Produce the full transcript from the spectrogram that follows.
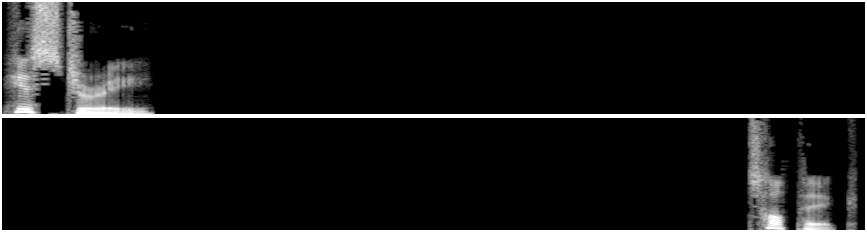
History Topic:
